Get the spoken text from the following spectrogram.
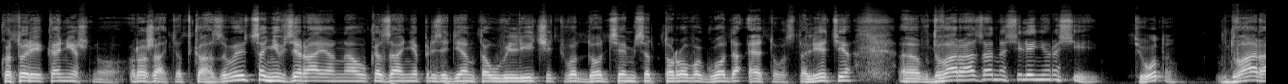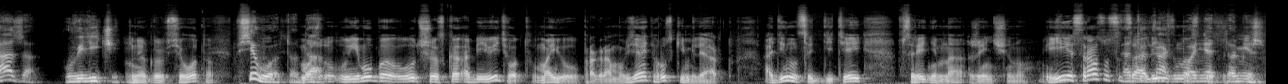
которые, конечно, рожать отказываются, невзирая на указание президента увеличить вот до 1972 года этого столетия э, в два раза население России. Всего-то? В два раза увеличить. Я говорю, всего-то. Всего-то, да. Ему бы лучше объявить, вот мою программу взять, русский миллиард, 11 детей в среднем на женщину. И сразу социализм. Это как понять-то, Миш?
